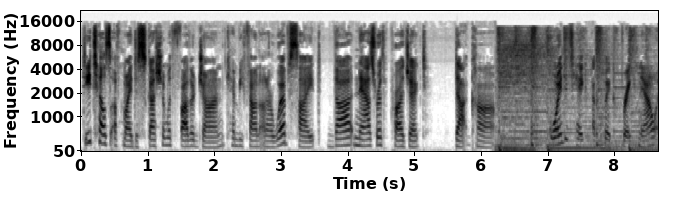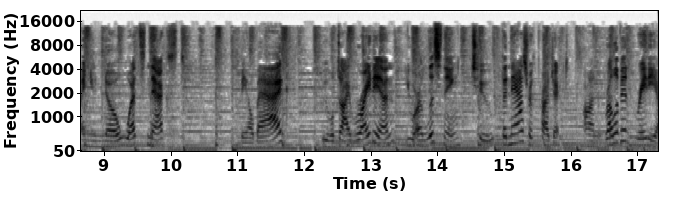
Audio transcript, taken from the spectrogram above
Details of my discussion with Father John can be found on our website, thenazarethproject.com. Going to take a quick break now, and you know what's next mailbag. We will dive right in. You are listening to The Nazareth Project on Relevant Radio.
